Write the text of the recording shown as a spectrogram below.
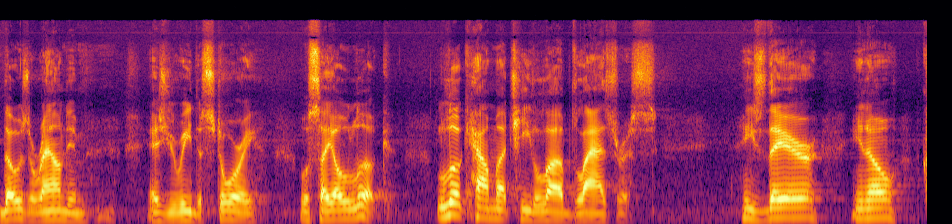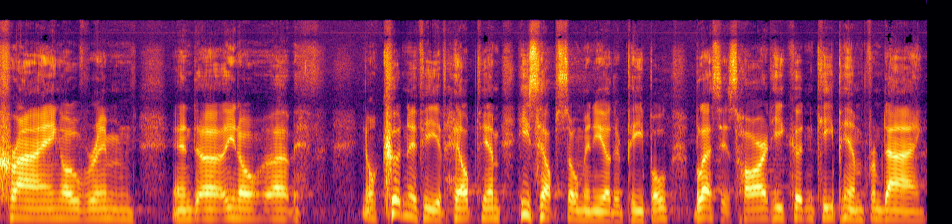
Those around him as you read the story, will say, Oh, look, look how much he loved Lazarus. He's there, you know, crying over him. And, uh, you know, uh, you know, couldn't if he have helped him? He's helped so many other people. Bless his heart, he couldn't keep him from dying.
